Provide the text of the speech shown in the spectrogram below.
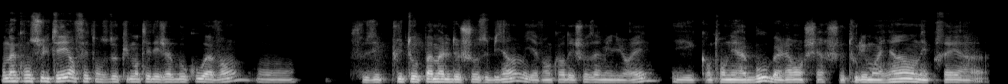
on a consulté. En fait, on se documentait déjà beaucoup avant. Faisait plutôt pas mal de choses bien, mais il y avait encore des choses à améliorer. Et quand on est à bout, bah là, on cherche tous les moyens, on est prêt à,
